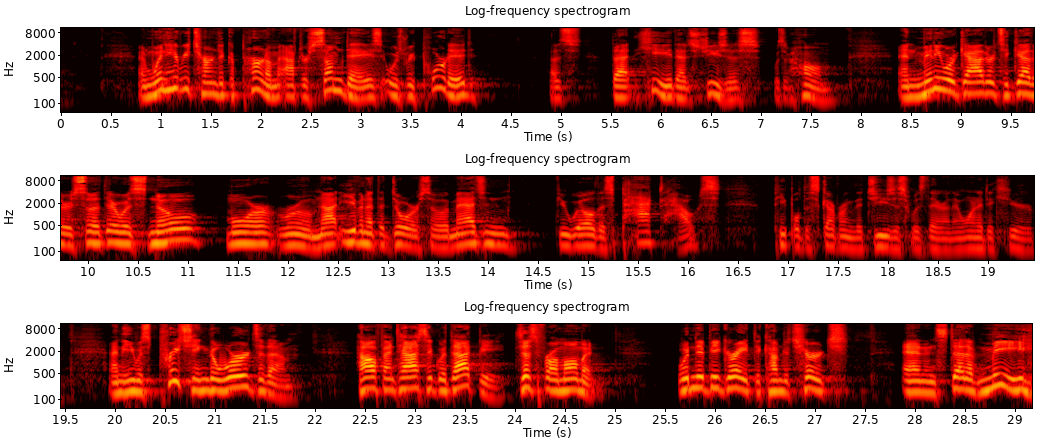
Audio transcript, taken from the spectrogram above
And when he returned to Capernaum after some days, it was reported that he, that's Jesus, was at home. And many were gathered together so that there was no more room, not even at the door. So imagine, if you will, this packed house, people discovering that Jesus was there and they wanted to hear and he was preaching the word to them. How fantastic would that be? Just for a moment. Wouldn't it be great to come to church and instead of me,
